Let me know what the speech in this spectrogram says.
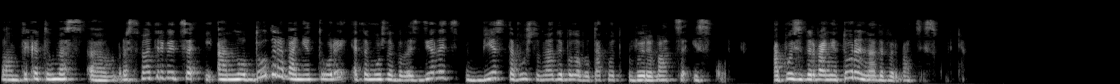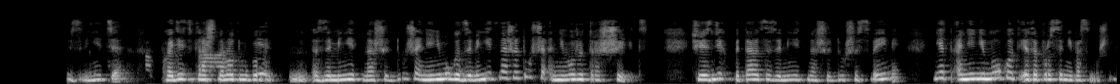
Так это у нас рассматривается, и оно до дарования Торы, это можно было сделать без того, что надо было вот так вот вырываться из корня. А после дарования Торы надо вырываться из корня. Извините, входить в наш народ могут заменить наши души. Они не могут заменить наши души, они могут расширить. Через них пытаются заменить наши души своими. Нет, они не могут, это просто невозможно.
